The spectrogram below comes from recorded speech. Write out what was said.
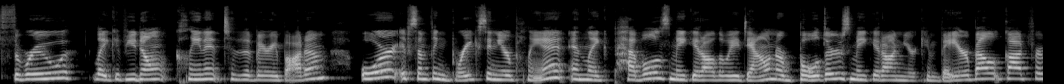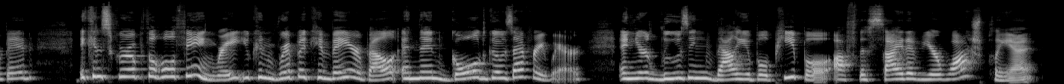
through, like if you don't clean it to the very bottom, or if something breaks in your plant and like pebbles make it all the way down or boulders make it on your conveyor belt, God forbid, it can screw up the whole thing, right? You can rip a conveyor belt and then gold goes everywhere. And you're losing valuable people off the side of your wash plant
